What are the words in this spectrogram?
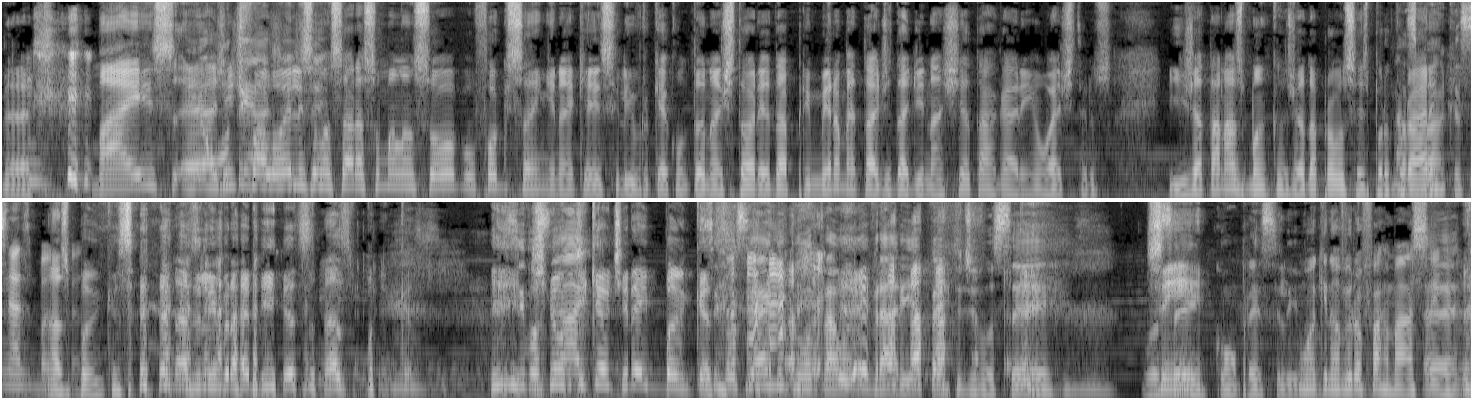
É. Mas é, a gente a falou, gente- eles lançaram, a Suma lançou o Fogo e Sangue, né? Que é esse livro que é contando a história da primeira metade da dinastia Targaryen em Westeros. E já tá nas bancas, já dá pra vocês Nas procurarem. bancas. Nas bancas. Nas bancas, nas livrarias, nas bancas. Se você, de onde ai, que eu tirei bancas? se você ainda encontrar uma livraria perto de você, você Sim. compra esse livro. Uma que não virou farmácia É. ainda.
